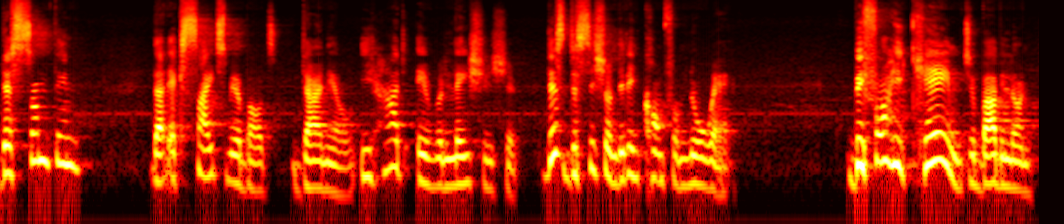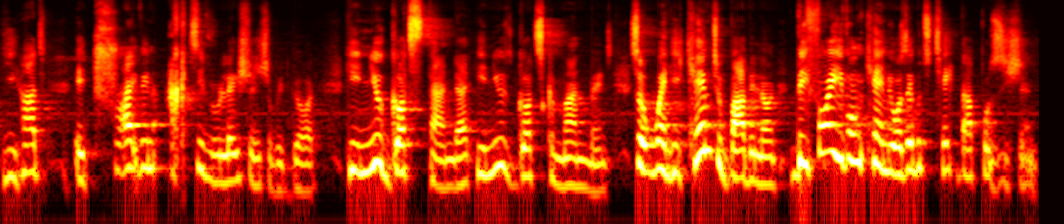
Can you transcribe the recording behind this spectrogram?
there's something that excites me about Daniel. He had a relationship. This decision didn't come from nowhere. Before he came to Babylon, he had a thriving, active relationship with God. He knew God's standard, he knew God's commandment. So when he came to Babylon, before he even came, he was able to take that position.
